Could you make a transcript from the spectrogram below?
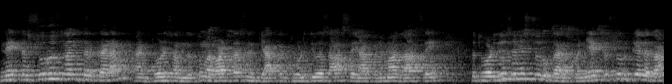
नाही तर सुरूच नंतर करा. आणि थोडे समजा तुम्हाला वाटत असेल की आता थोडे दिवस असं आहे आपल्या मागं असं आहे तर थोडे दिवसांनी सुरू करा. पण एकदा सुरू केलं का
